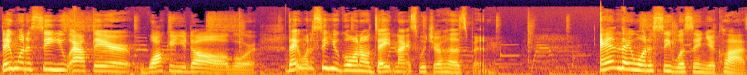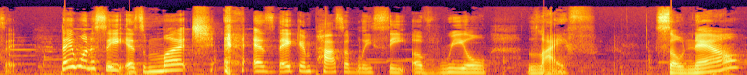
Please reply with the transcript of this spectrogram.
They want to see you out there walking your dog, or they want to see you going on date nights with your husband. And they want to see what's in your closet. They want to see as much as they can possibly see of real life. So now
